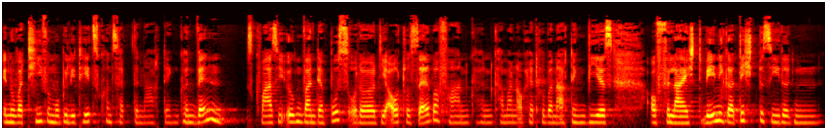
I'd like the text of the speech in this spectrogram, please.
innovative Mobilitätskonzepte nachdenken können. Wenn es quasi irgendwann der Bus oder die Autos selber fahren können, kann man auch ja drüber nachdenken, wie es auf vielleicht weniger dicht besiedelten,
